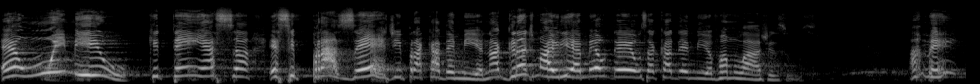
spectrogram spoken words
É um em mil que tem essa, esse prazer de ir para a academia. Na grande maioria é, meu Deus, academia, vamos lá, Jesus. Amém?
